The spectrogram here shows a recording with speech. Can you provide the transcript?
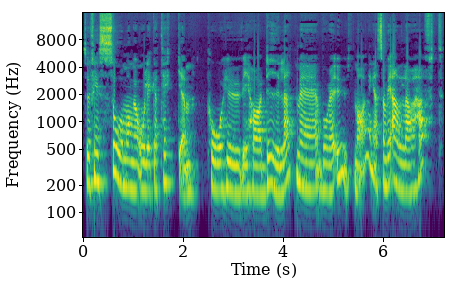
Så det finns så många olika tecken på hur vi har dealat med våra utmaningar som vi alla har haft.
